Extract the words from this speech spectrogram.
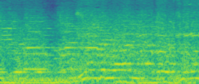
Neither man have I known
